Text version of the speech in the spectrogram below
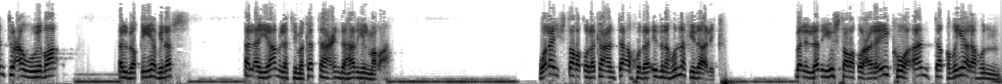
أن تعوض البقية بنفس الأيام التي مكثتها عند هذه المرأة. ولا يشترط لك أن تأخذ إذنهن في ذلك بل الذي يشترط عليك هو أن تقضي لهن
